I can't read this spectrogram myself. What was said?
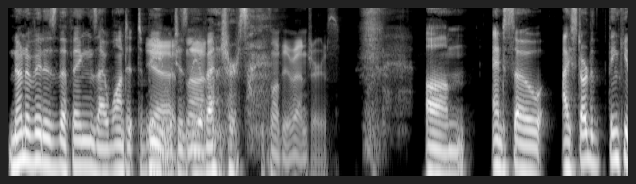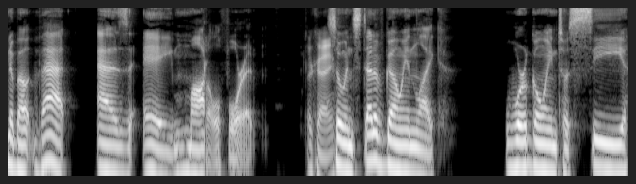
none of it is the things I want it to be, Yeah, which is not. the Avengers. It's not the Avengers. um, and so I started thinking about that as a model for it. Okay. So instead of going like we're going to see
